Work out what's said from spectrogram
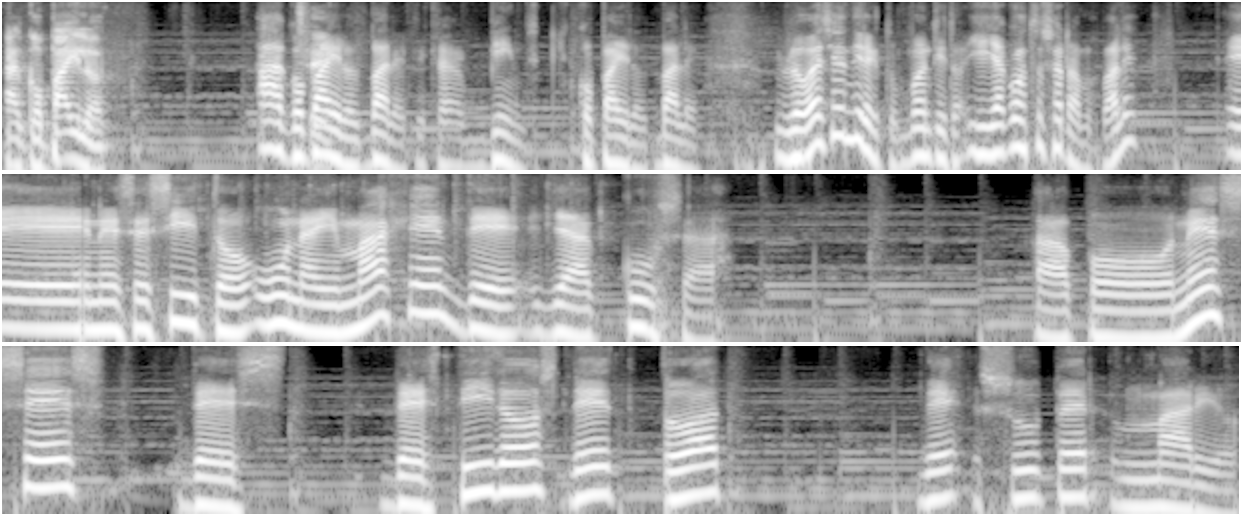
al copilot. Ah, Copilot, vale. Bing, Copilot, vale. Lo voy a hacer en directo, un momentito. Y ya con esto cerramos, ¿vale? Eh, necesito una imagen de Yakuza. Japoneses ves- vestidos de Toad de Super Mario.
